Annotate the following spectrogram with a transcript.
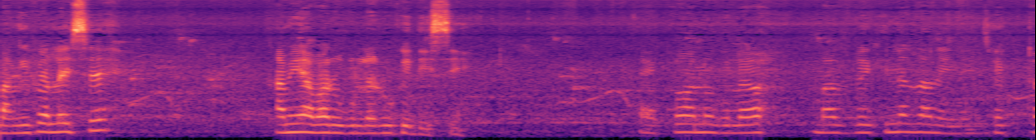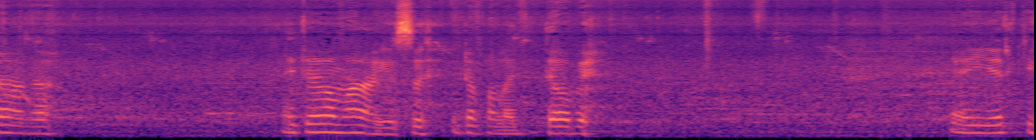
ভাঙি ফেলাইছে। আমি আবার ওগুলা রুখে দিছি। এখন ওগুলা বাঁচবে কিনা জানি না, যে একটা আগা। এটাও মারা গেছে, এটা পালাই দিতে হবে। এই আর কি।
